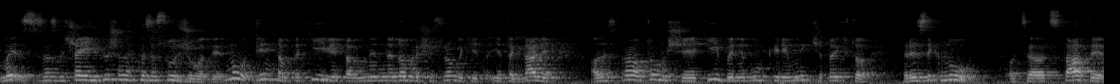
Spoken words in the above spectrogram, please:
ми зазвичай їх дуже легко засуджувати. Ну він там такий, він там не- недобре щось робить і, так далі. Але справа в тому, що який би не був керівник чи той, хто ризикнув оце от стати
